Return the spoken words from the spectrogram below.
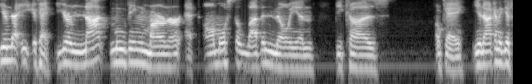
you're not okay you're not moving marner at almost 11 million because okay you're not going to get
